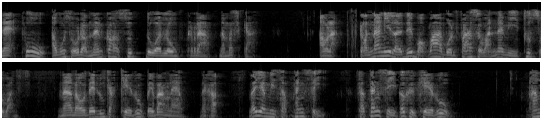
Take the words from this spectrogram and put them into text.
และผู้อาวุโสเหล่านั้นก็สุดตัวลงกราบนมัสการ เอาละก่อนหน้านี้เราได้บอกว่าบนฟ้าสวรรค์นั้นมีทุตสวรรค์นะเราได้รู้จักเครูปไปบ้างแล้วนะครับ และยังมีสัตว์ทั้งสี่สัตว์ทั้งสี่ก็คือเครูป ทั้ง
